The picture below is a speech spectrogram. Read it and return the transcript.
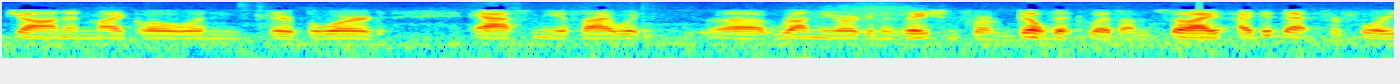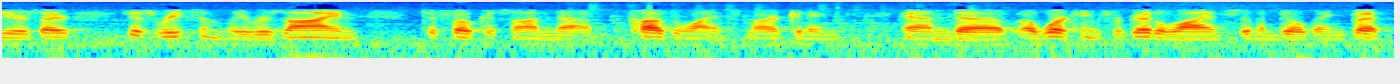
John and Michael and their board asked me if I would uh, run the organization for them, build it with them. So I, I did that for four years. I just recently resigned to focus on uh, Cause Alliance marketing and uh, a Working for Good Alliance in the building. But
